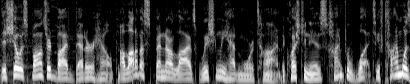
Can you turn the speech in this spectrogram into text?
This show is sponsored by BetterHelp. A lot of us spend our lives wishing we had more time. The question is, time for what? If time was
